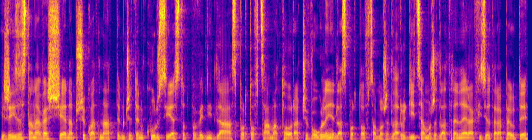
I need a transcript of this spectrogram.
Jeżeli zastanawiasz się na przykład nad tym, czy ten kurs jest odpowiedni dla sportowca amatora, czy w ogóle nie dla sportowca, może dla rodzica, może dla trenera, fizjoterapeuty,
